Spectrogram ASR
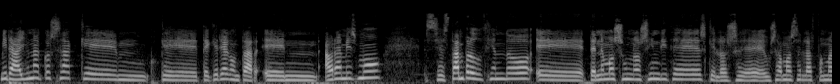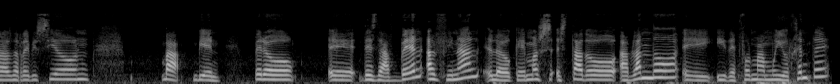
Mira, hay una cosa que, que te quería contar. En, ahora mismo se están produciendo, eh, tenemos unos índices que los eh, usamos en las fórmulas de revisión. Va, bien, pero eh, desde AFBEL, al final, lo que hemos estado hablando y de forma muy urgente,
